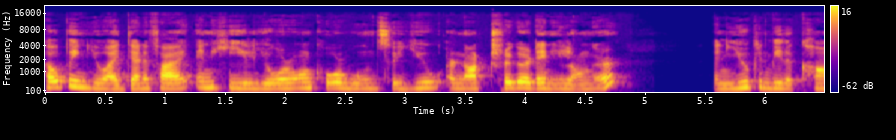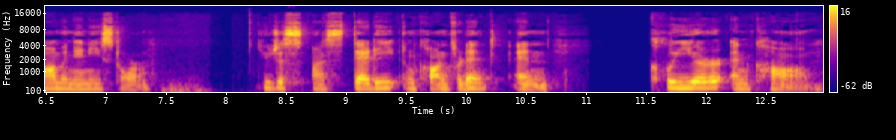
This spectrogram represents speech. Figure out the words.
helping you identify and heal your own core wounds so you are not triggered any longer and you can be the calm in any storm. You just are steady and confident and clear and calm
